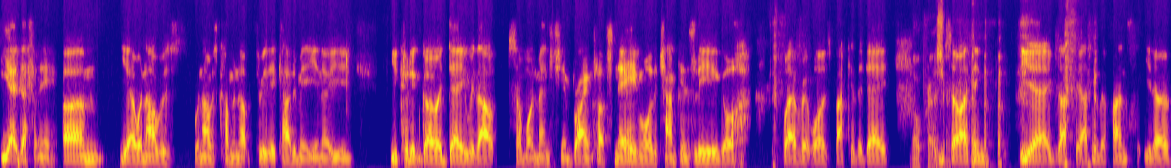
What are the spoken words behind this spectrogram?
Yeah, definitely. Um, yeah, when I was when I was coming up through the academy, you know, you you couldn't go a day without someone mentioning Brian Clough's name or the Champions League or whatever it was back in the day. No pressure. And so I think, yeah, exactly. I think the fans, you know,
